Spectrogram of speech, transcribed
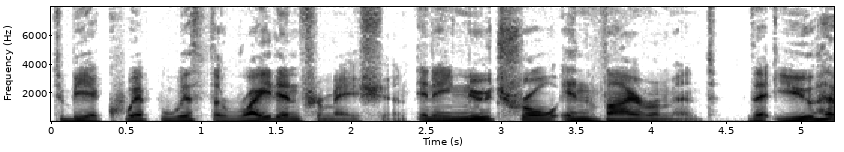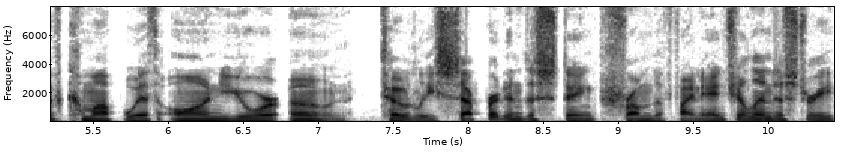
to be equipped with the right information in a neutral environment that you have come up with on your own totally separate and distinct from the financial industry.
